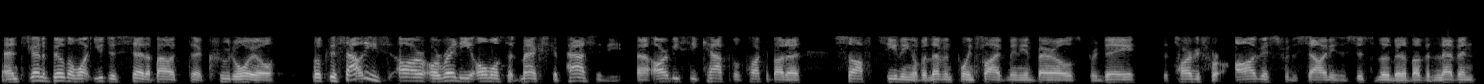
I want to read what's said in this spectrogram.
And to kind of build on what you just said about uh, crude oil, look, the Saudis are already almost at max capacity. Uh, RBC Capital talked about a soft ceiling of 11.5 million barrels per day. The target for August for the Saudis is just a little bit above 11.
